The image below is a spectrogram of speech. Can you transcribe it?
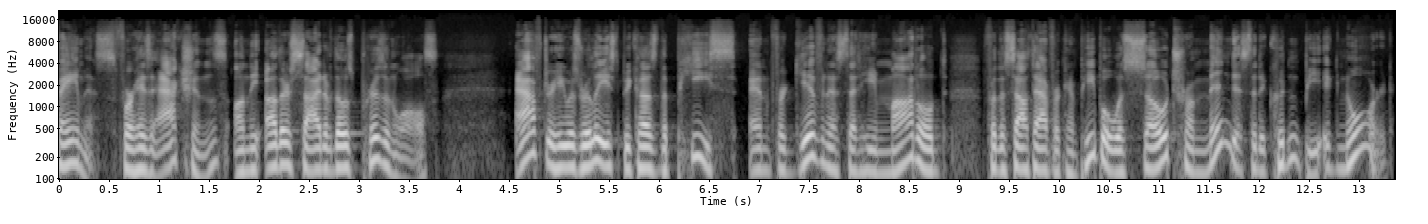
famous for his actions on the other side of those prison walls after he was released because the peace and forgiveness that he modeled for the South African people was so tremendous that it couldn't be ignored.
